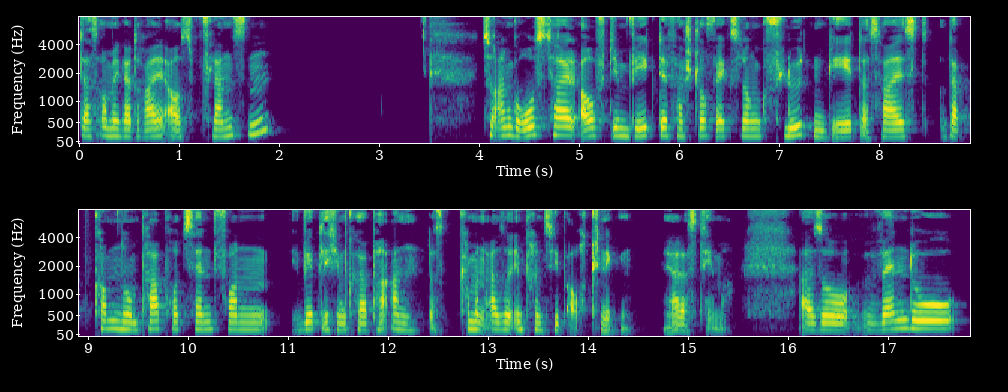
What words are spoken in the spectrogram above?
das Omega-3 aus Pflanzen zu einem Großteil auf dem Weg der Verstoffwechslung flöten geht. Das heißt, da kommen nur ein paar Prozent von wirklich im Körper an. Das kann man also im Prinzip auch knicken. Ja, das Thema. Also, wenn du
